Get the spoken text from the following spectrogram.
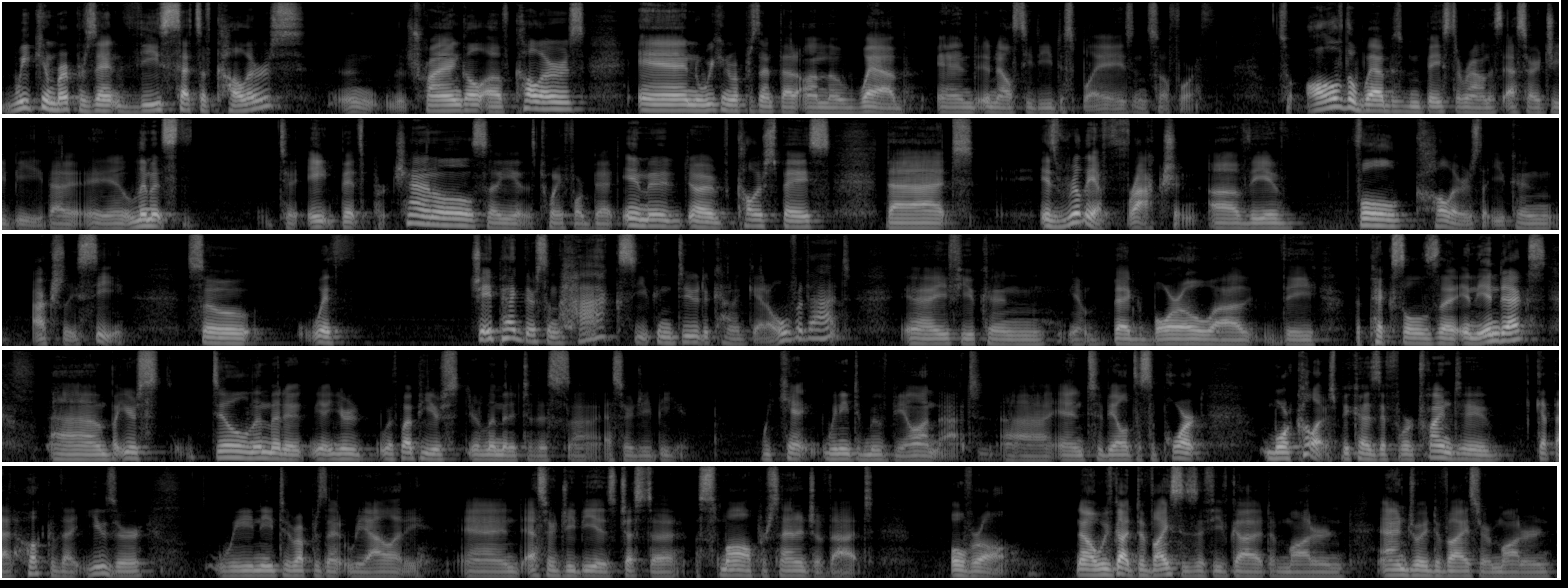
we can represent these sets of colors, the triangle of colors, and we can represent that on the web and in LCD displays and so forth. So all of the web has been based around this sRGB, that it, it limits to 8 bits per channel, so you get this 24-bit image uh, color space that is really a fraction of the full colors that you can actually see. So with JPEG, there's some hacks you can do to kind of get over that. Uh, if you can you know, beg, borrow uh, the, the pixels uh, in the index, um, but you're still limited, you're, with WebP, you're, you're limited to this sRGB we can't, we need to move beyond that and to be able to support more colors because if we're trying to get that hook of that user, we need to represent reality. And sRGB is just a, a small percentage of that overall. Now we've got devices, if you've got a modern Android device or a modern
